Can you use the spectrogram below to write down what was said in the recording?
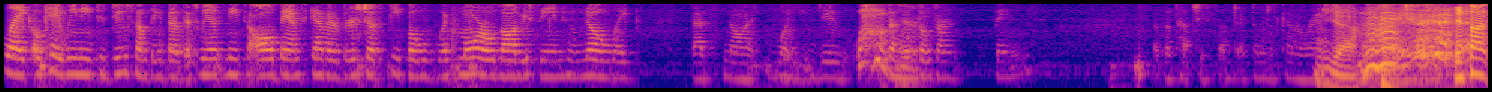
like okay we need to do something about this. We need to all band together. There's just people with morals obviously and who know like that's not what you do. That's, those aren't things. That's a touchy subject. I'm just kind of ranting Yeah. it's not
